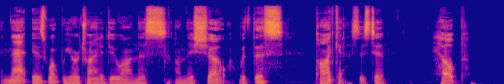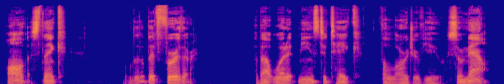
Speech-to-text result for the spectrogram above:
And that is what we are trying to do on this on this show with this podcast is to help all of us think a little bit further about what it means to take the larger view. So now,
